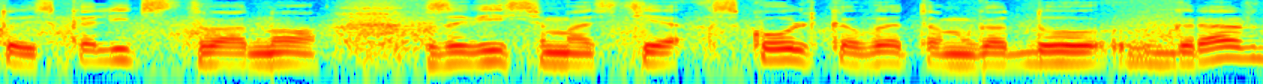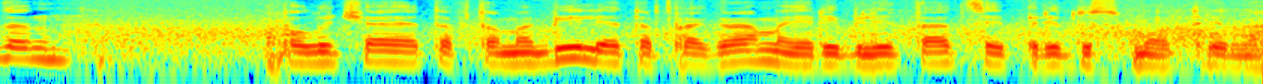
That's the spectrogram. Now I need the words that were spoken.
то есть количество, оно в зависимости, сколько в этом году граждан получает автомобиль, эта программа реабилитации предусмотрена.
